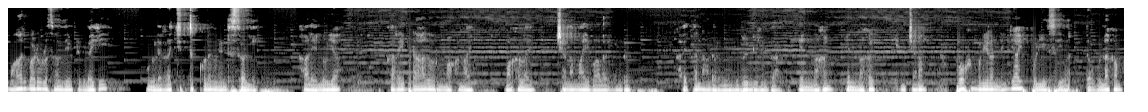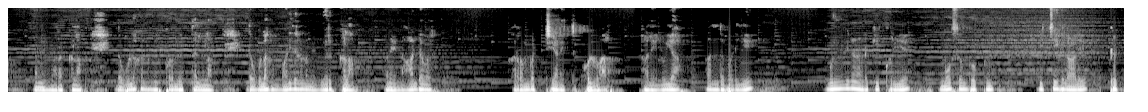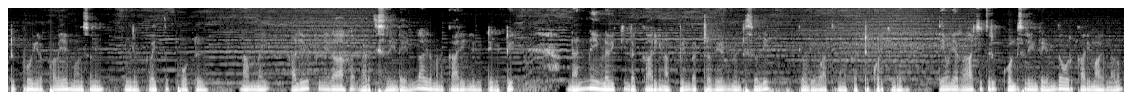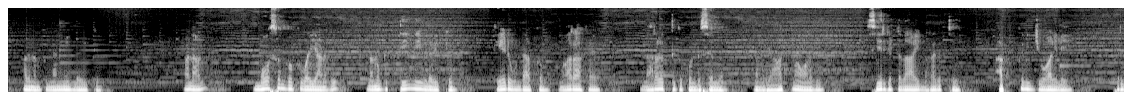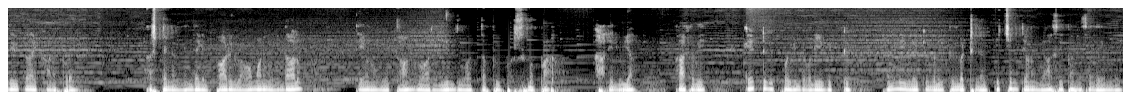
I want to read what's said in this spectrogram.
மாறுபாடு உள்ள சந்தையை விட்டு விலகி உங்களை ரசித்துக் கொள்ளுங்கள் என்று சொல்லி ஹாலே லூயா கரைபடாத ஒரு மகனாய் மகளாய் ஜனமாய் வாழ வேண்டும். அதைத்தான் ஆண்டவர்கள் விரும்புகின்றார். என் மகன் என் மகள் என் ஜனம் போகும் வழியில் நெய்யாய் பொழியை செய்வார். இந்த உலகம் நம்மை மறக்கலாம். இந்த உலகம் நம்மை பிறந்து தள்ளலாம். இந்த உலகம் மனிதர்கள் நம்மை வெறுக்கலாம். அவனை ஆண்டவர் கரம்பற்றி அணைத்துக் கொள்வார். முன்தின நடக்கைக்குரிய மோசம் போக்கும் இச்சைகளாலே கெட்டுப்போகிற பழைய மனுஷனை நீங்கள் கலைத்து போட்டு நம்மை அழிவுக்கு நேராக நடத்தி செல்கின்ற எல்லா விதமான காரியங்களையும் விட்டுவிட்டு நன்மை விளைவிக்கின்ற காரியம் நாம் பின்பற்ற வேண்டும் என்று சொல்லி தேவனுடைய வார்த்தை நமக்கு கற்றுக் கொடுக்கின்றது. தேவனுடைய ராஜ்யத்திற்கு கொண்டு செல்கின்ற எந்த ஒரு காரியமாக இருந்தாலும் அது நமக்கு நன்மை விளைவிக்கும். ஆனால் மோசம் போக்கு வழியானது நமக்கு தீமை விளைவிக்கும். கேடு உண்டாக்கும் மாறாக நரகத்துக்கு கொண்டு செல்லும் நம்முடைய ஆத்மாவானது சீர்கெட்டதாய் நரகத்தில் அக்கனி ஜுவாலிலே பிரதிவித்ததாய் காணப்படும். கஷ்டங்கள் நிந்தைகள் பாடுகள் அவமானங்கள் வந்தாலும் தேவன் உங்களை தாங்குவார் ஏந்துவார் தப்பு சுமப்பார் ஹalleluya. ஆகவே கேட்டுக்கு போகின்ற வழியை விட்டு நன்மை விளைக்கும் வழியை பின்பற்றுங்கள். நிச்சயம் தேவன் உங்களை ஆசைப்பான சந்தேகமில்லை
